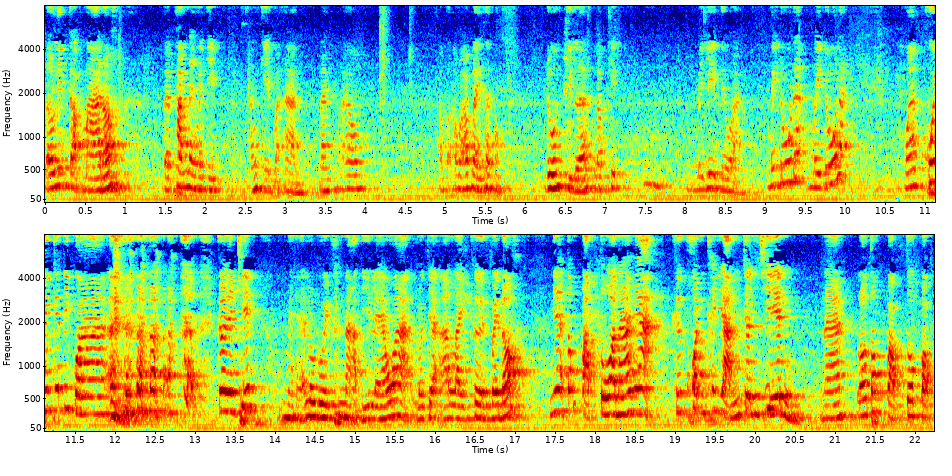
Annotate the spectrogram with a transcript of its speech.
แล้วรีบกลับมาเนาะแต่พักหนึ่งเราหยิบอังกฤษมาอ่านนะแล้วเอาเอาเอาอะไรท่านบอกดูอังกฤษแล้วเราคิดไม่รีบดีกว่า ไม่ดูนะไม่ดูนะมาคุยกันดีกว่า ก็เลยคิดแหมเรารวยขนาดนี้แล้วอะเราจะอะไรเกินไปเนาะ เนี่ยต้องปรับตัวนะเนี่ยคือคนขยันจนชินนะเราต้องปรับตัวปรับ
